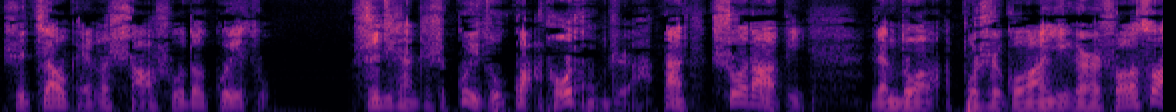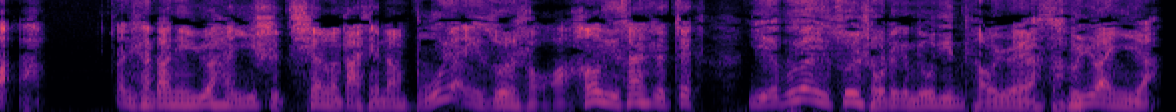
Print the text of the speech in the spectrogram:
是交给了少数的贵族，实际上这是贵族寡头统治啊。但说到底，人多了，不是国王一个人说了算啊。那你看，当年约翰一世签了大宪章，不愿意遵守啊；亨利三世这也不愿意遵守这个牛津条约呀，怎么愿意啊？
